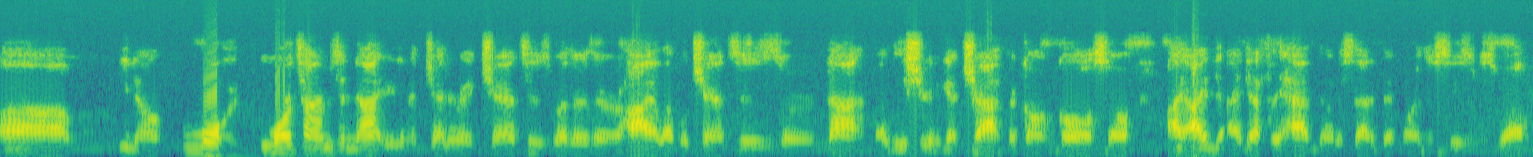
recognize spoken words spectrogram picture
um, you know, more more times than not, you're going to generate chances, whether they're high level chances or not. At least you're going to get traffic on goal. So I, I, I definitely have noticed that a bit more this season as well.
